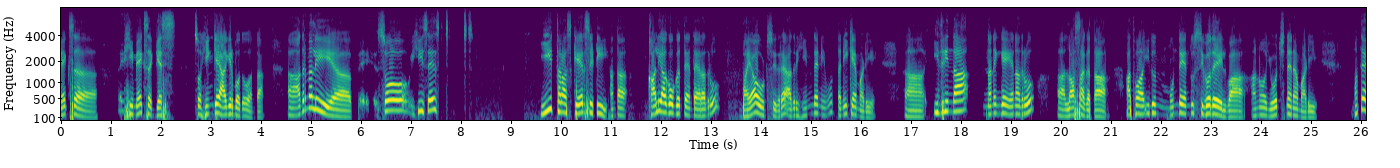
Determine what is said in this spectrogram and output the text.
makes he makes a guess. So, ಹಿಂಗೆ ಆಗಿರ್ಬೋದು ಅಂತ. ಅದ್ರಲ್ಲಿ ಸೊ, ಹಿ ಸೇಸ್, ಈ ತರ ಸ್ಕೇರ್ ಸಿಟಿ ಅಂತ ಖಾಲಿ ಆಗೋಗುತ್ತೆ ಅಂತ ಯಾರಾದ್ರೂ ಭಯ ಹುಟ್ಟಿಸಿದ್ರೆ ಅದ್ರ ಹಿಂದೆ ನೀವು ತನಿಖೆ ಮಾಡಿ. ಇದರಿಂದ ನನಗೆ ಏನಾದರೂ ಲಾಸ್ ಆಗತ್ತಾ? ಅಥವಾ ಇದು ಮುಂದೆ ಎಂದು ಸಿಗೋದೇ ಇಲ್ವಾ ಅನ್ನೋ ಯೋಚನೆನ ಮಾಡಿ. ಮತ್ತೆ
